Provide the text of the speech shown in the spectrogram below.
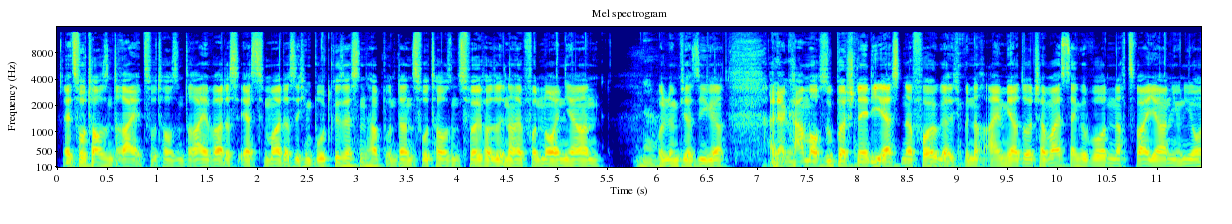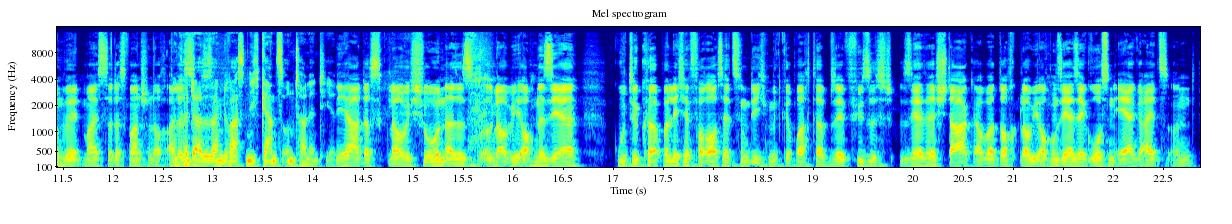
Äh, 2003. 2003 war das erste Mal, dass ich im Boot gesessen habe und dann 2012, also innerhalb von neun Jahren, ja. Olympiasieger. Also, da kamen auch super schnell die ersten Erfolge. Also ich bin nach einem Jahr deutscher Meister geworden, nach zwei Jahren Juniorenweltmeister. Das waren schon auch alles. Man könnte also sagen, du warst nicht ganz untalentiert. Ja, das glaube ich schon. Also es ist, glaube ich, auch eine sehr gute körperliche Voraussetzung, die ich mitgebracht habe. Sehr physisch, sehr, sehr stark, aber doch, glaube ich, auch einen sehr, sehr großen Ehrgeiz. Und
